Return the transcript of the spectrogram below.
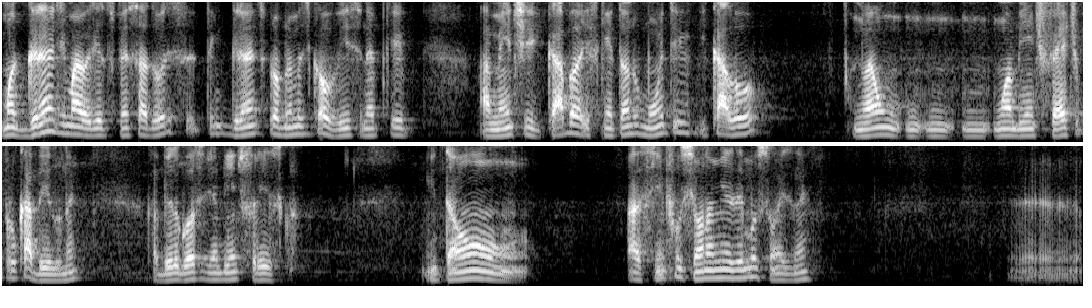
uma grande maioria dos pensadores tem grandes problemas de calvície, né? Porque a mente acaba esquentando muito e, e calor não é um, um, um ambiente fértil para o cabelo, né? O cabelo gosta de ambiente fresco. Então, assim funcionam minhas emoções, né? É,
